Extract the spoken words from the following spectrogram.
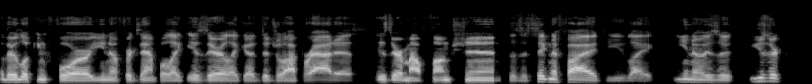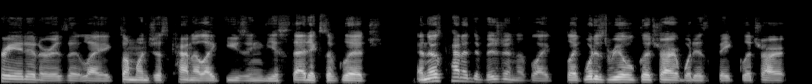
they're looking for, you know, for example, like, is there like a digital apparatus? Is there a malfunction? Does it signify? Do you like, you know, is it user created or is it like someone just kind of like using the aesthetics of glitch? And there's kind of division of like, like what is real glitch art? What is fake glitch art?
